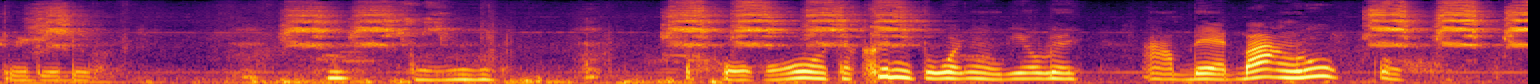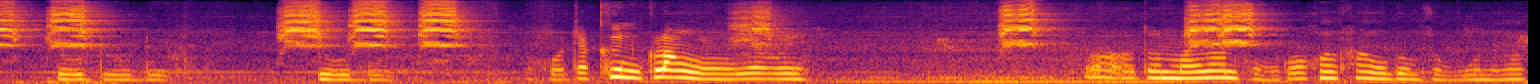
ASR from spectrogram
ดูดูดูโอ้โห จะขึ้นตัวอย่างเดียวเลย อาบแดดบ้างลูก โอ้ดูดูดูดูดูโอ้โห จะขึ้นกล้องอย่างเดียวเลย ก็ต้นไม้บ้านผมก็ค่อนข้างอุดมสมบูรณ์นะครับ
